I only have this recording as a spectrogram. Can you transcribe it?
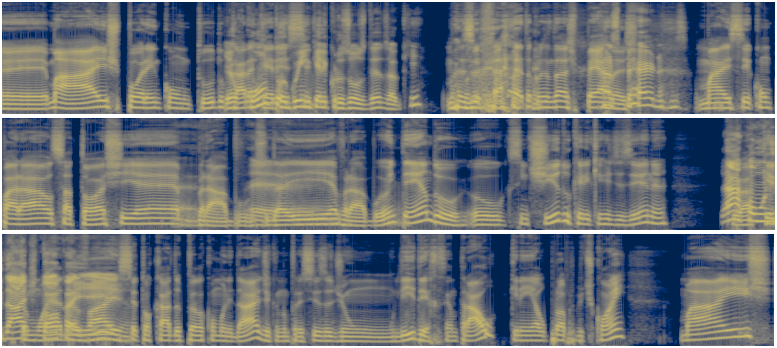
É, mas, porém, contudo, o Eu cara conto querer o Green se... que ele cruzou os dedos aqui? Mas o quando ele cara tá cruzando as pernas. As pernas. Mas se comparar ao Satoshi é, brabo. Isso é. daí é brabo. Eu entendo o sentido que ele quis dizer, né? Ah, a comunidade toca aí. vai ser tocada pela comunidade, que não precisa de um líder central, que nem é o próprio Bitcoin, mas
